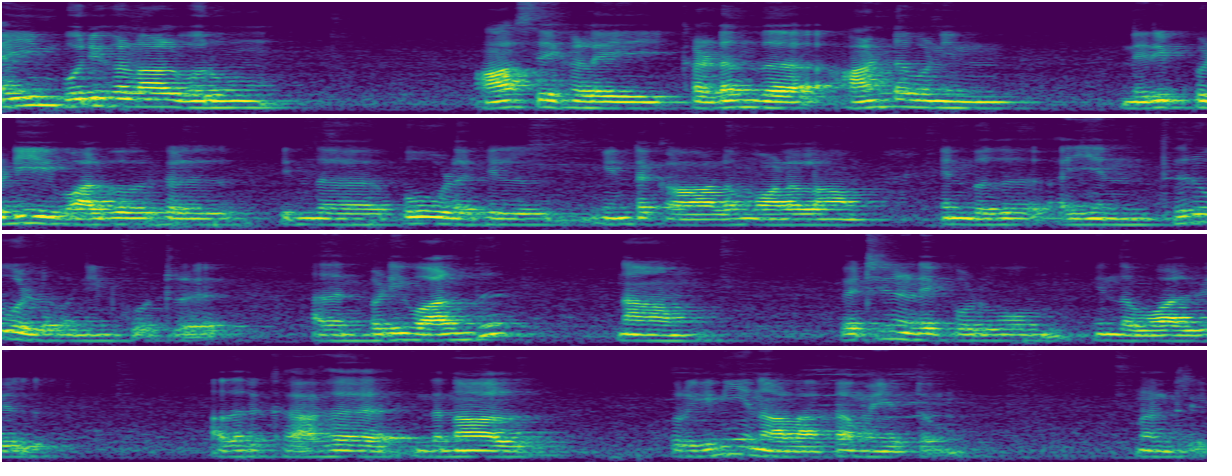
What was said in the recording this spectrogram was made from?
ஐம்பொறிகளால் வரும் ஆசைகளை கடந்த ஆண்டவனின் நெறிப்படி வாழ்பவர்கள் இந்த பூ உலகில் நீண்ட காலம் வாழலாம் என்பது ஐயன் திருவள்ளுவனின் கூற்று அதன்படி வாழ்ந்து நாம் வெற்றி நடை போடுவோம் இந்த வாழ்வில். அதற்காக இந்த நாள் ஒரு இனிய நாளாக அமையட்டும். நன்றி.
